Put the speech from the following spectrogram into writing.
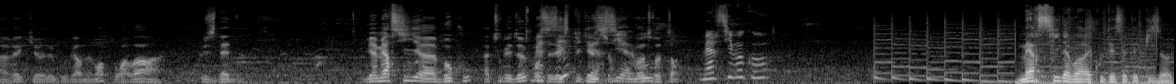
avec le gouvernement pour avoir plus d'aide. Eh Bien, merci beaucoup à tous les deux pour Merci. ces explications Merci à et vous. votre temps. Merci beaucoup. Merci d'avoir écouté cet épisode.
